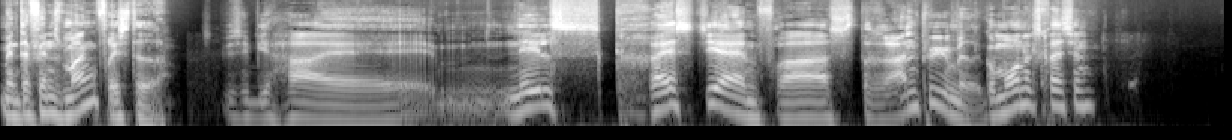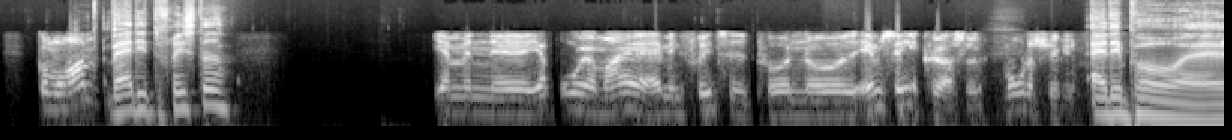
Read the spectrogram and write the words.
Men der findes mange fristeder. Vi har øh, Niels Christian fra Strandby med. Godmorgen, Niels Christian. Godmorgen. Hvad er dit fristed? Jamen, øh, jeg bruger meget af min fritid på noget MC-kørsel, motorcykel. Er det på, øh,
